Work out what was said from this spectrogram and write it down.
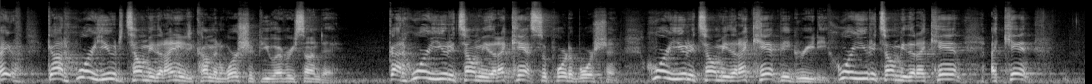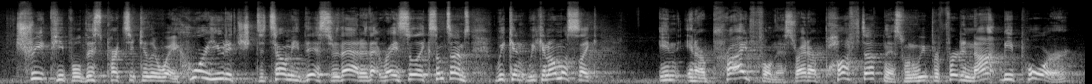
Right? God, who are you to tell me that I need to come and worship you every Sunday? God, who are you to tell me that I can't support abortion? Who are you to tell me that I can't be greedy? Who are you to tell me that I can't I can't treat people this particular way? Who are you to, to tell me this or that or that, right? So like sometimes we can we can almost like in, in our pridefulness, right? Our puffed upness, when we prefer to not be poor,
